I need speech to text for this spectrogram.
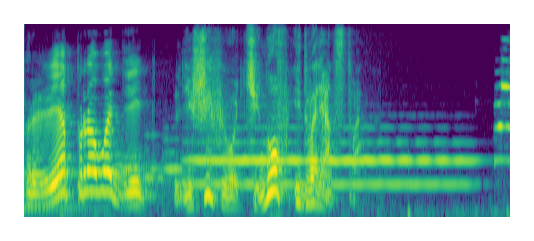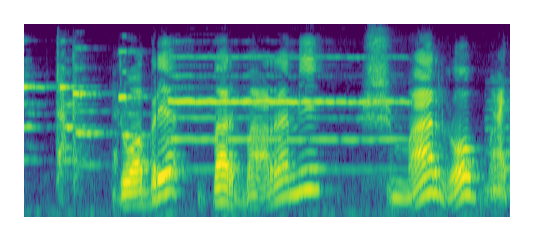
препроводить. лишив его чинов и дворянства. Добре барбарами шмаровать.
